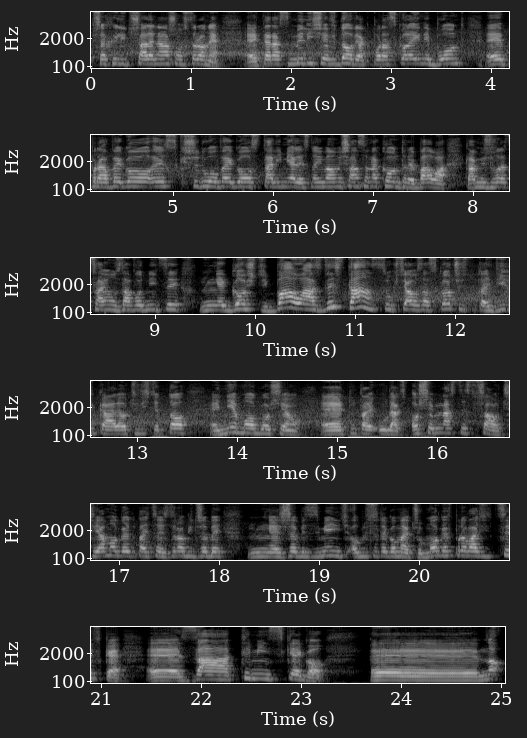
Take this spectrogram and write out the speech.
przechylić szale na naszą stronę. E, Teraz myli się Wdowiak, po raz kolejny błąd e, prawego e, skrzydłowego Stali Mielec. No i mamy szansę na kontrę. Bała, tam już wracają zawodnicy mm, gości. Bała z dystansu chciał zaskoczyć tutaj Wilka, ale oczywiście to e, nie mogło się e, tutaj udać. 18 strzał. Czy ja mogę tutaj coś zrobić, żeby, mm, żeby zmienić oblicze tego meczu? Mogę wprowadzić cywkę e, za Tymińskiego. Eee, no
